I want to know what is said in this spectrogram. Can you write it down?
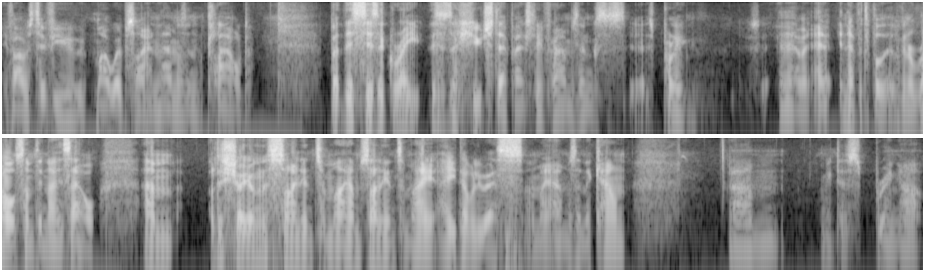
if I was to view my website on Amazon cloud. But this is a great, this is a huge step actually for Amazon because it's, it's, probably you know, inevitable that we're going to roll something like this out. Um, I'll just show you. I'm going to sign into my. I'm signing into my AWS and my Amazon account. Um, let me just bring up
